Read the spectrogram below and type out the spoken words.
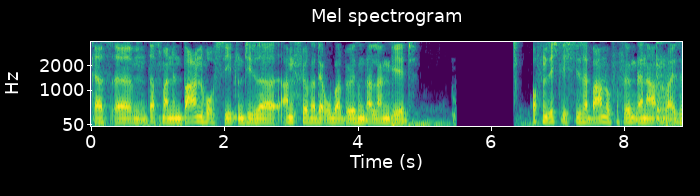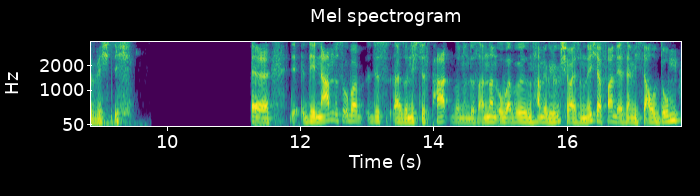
dass, ähm, dass man einen Bahnhof sieht und dieser Anführer der Oberbösen da lang geht. Offensichtlich ist dieser Bahnhof auf irgendeine Art und Weise wichtig. Äh, den Namen des Ober, des, also nicht des Paten, sondern des anderen Oberbösen haben wir glücklicherweise noch nicht erfahren. Der ist nämlich saudumm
